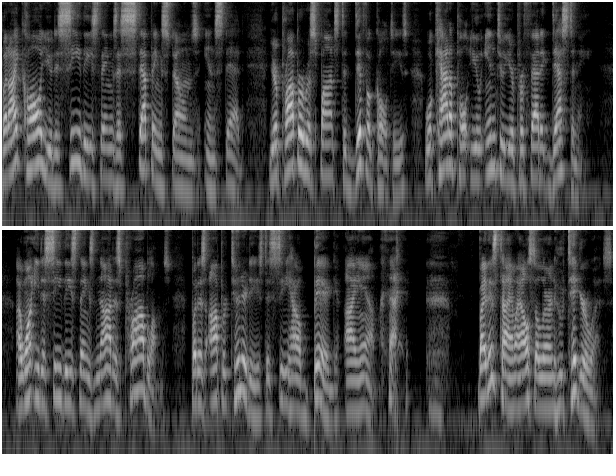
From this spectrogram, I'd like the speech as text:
But I call you to see these things as stepping stones instead. Your proper response to difficulties will catapult you into your prophetic destiny. I want you to see these things not as problems, but as opportunities to see how big I am. By this time, I also learned who Tigger was.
